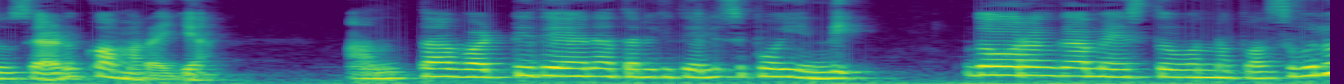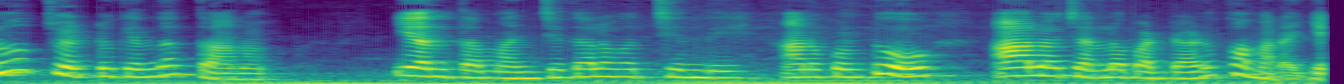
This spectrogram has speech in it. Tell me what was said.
చూశాడు కొమరయ్య. అంతా వట్టిదే అని అతనికి తెలిసిపోయింది. దూరంగా మేస్తూ ఉన్న పశువులు చెట్టు కింద తాను. ఎంత మంచి కల వచ్చింది అనుకుంటూ ఆలోచనలో పడ్డాడు కొమరయ్య.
